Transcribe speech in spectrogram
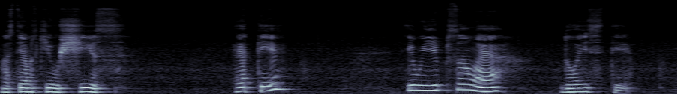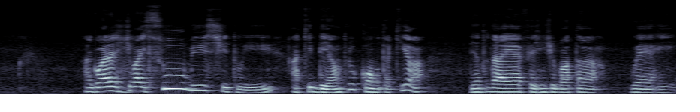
nós temos que o X é T e o Y é 2T. Agora a gente vai substituir aqui dentro, como está aqui, ó. Dentro da F a gente bota o R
